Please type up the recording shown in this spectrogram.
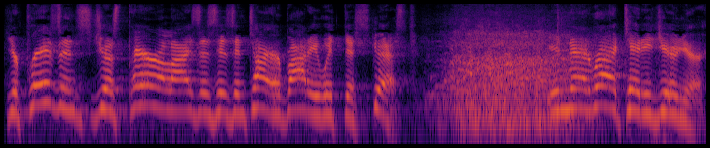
Your presence just paralyzes his entire body with disgust. Isn't that right, Teddy Jr.?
